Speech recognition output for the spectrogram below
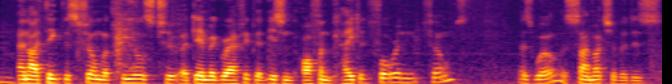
Mm. and I think this film appeals to a demographic that isn't often catered for in films, as well. There's so much of it is,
